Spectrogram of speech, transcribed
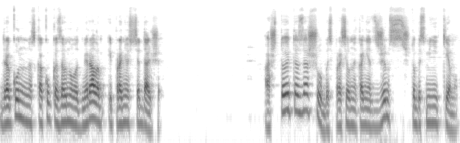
Дракон на скаку козырнул адмиралом и пронесся дальше. «А что это за шубы?» – спросил наконец Джимс, чтобы сменить тему.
